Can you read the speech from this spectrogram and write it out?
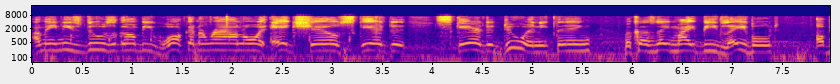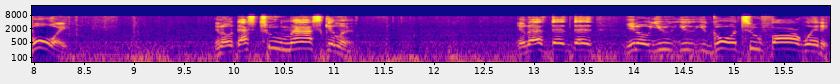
I mean, these dudes are gonna be walking around on eggshells, scared to scared to do anything because they might be labeled a boy. You know, that's too masculine. You know, that's that that you know, you you you going too far with it.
